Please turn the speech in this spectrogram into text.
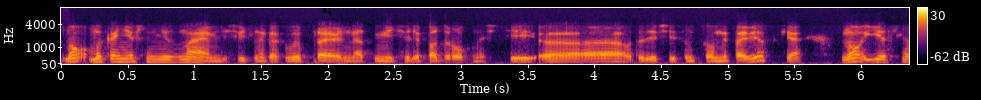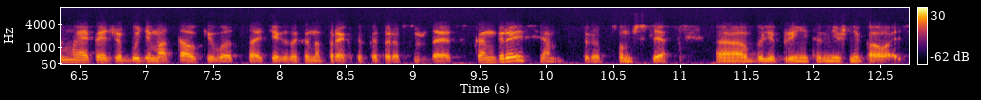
Ну, мы, конечно, не знаем, действительно, как вы правильно отметили, подробностей э, вот этой всей санкционной повестки, но если мы, опять же, будем отталкиваться от тех законопроектов, которые обсуждаются в Конгрессе, которые в том числе э, были приняты в Нижней Палате,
